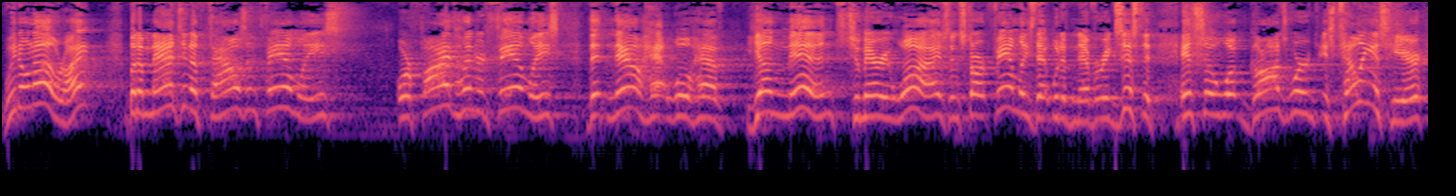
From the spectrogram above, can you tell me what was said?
We don't know, right? But imagine a thousand families or 500 families that now ha- will have young men to marry wives and start families that would have never existed. And so, what God's word is telling us here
